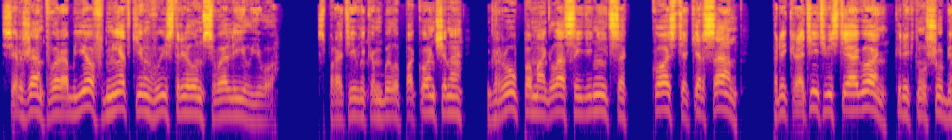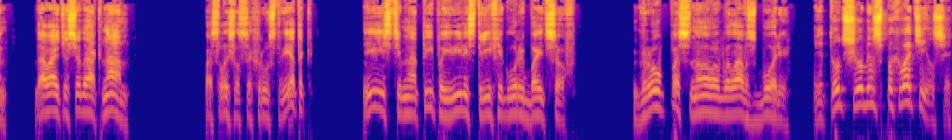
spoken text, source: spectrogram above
Сержант Воробьев метким выстрелом свалил его. С противником было покончено, группа могла соединиться. «Костя, Кирсан, прекратить вести огонь!» — крикнул Шубин. «Давайте сюда, к нам!» Послышался хруст веток, и из темноты появились три фигуры бойцов. Группа снова была в сборе. И тут Шубин спохватился.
